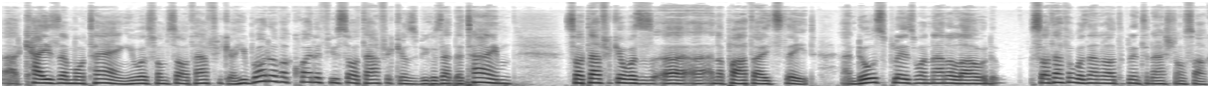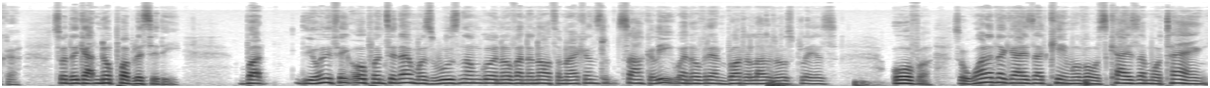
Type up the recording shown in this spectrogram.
uh, Kaizer Motaung. He was from South Africa. He brought over quite a few South Africans because at the time, South Africa was uh, uh, an apartheid state, and those players were not allowed. South Africa was not allowed to play international soccer, so they got no publicity. But the only thing open to them was Woosnam going over in the North American Soccer League, went over there and brought a lot of those players over. So one of the guys that came over was Kaizer Motaung.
